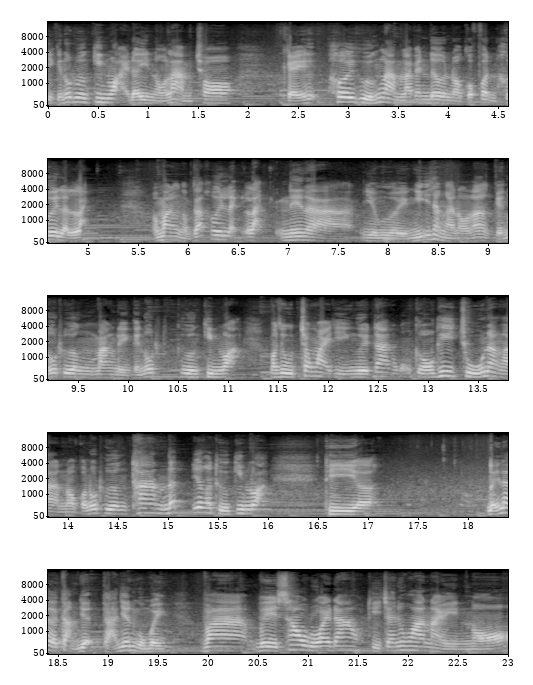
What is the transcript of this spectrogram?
thì cái nốt hương kim loại đây nó làm cho cái hơi hướng làm lavender nó có phần hơi là lạnh. Nó mang cảm giác hơi lạnh lạnh nên là nhiều người nghĩ rằng là nó là cái nốt hương mang đến cái nốt hương kim loại. Mặc dù trong này thì người ta cũng có ghi chú rằng là nó có nốt hương than đất, những các thứ kim loại. Thì ờ, đấy là cái cảm nhận cá nhân của mình và về sau dry down thì chai nước hoa này nó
